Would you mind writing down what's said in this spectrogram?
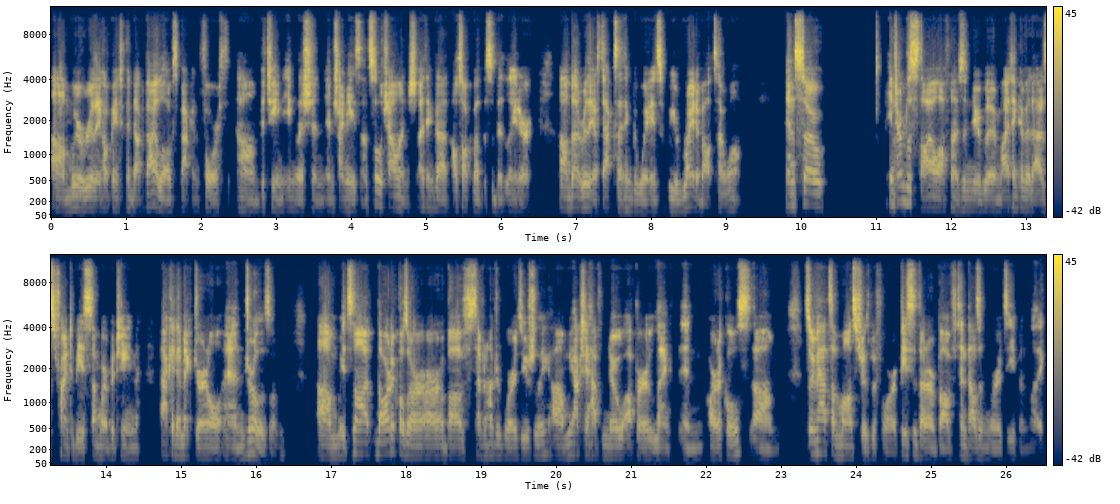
Um, we were really hoping to conduct dialogues back and forth um, between English and, and, Chinese. And still a challenge. I think that I'll talk about this a bit later. Um, that really affects, I think, the ways we write about Taiwan. And so in terms of style, often as a new bloom, I think of it as trying to be somewhere between academic journal and journalism. Um, it's not, the articles are, are above 700 words usually. Um, we actually have no upper length in articles. Um, so we've had some monsters before, pieces that are above 10,000 words, even like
